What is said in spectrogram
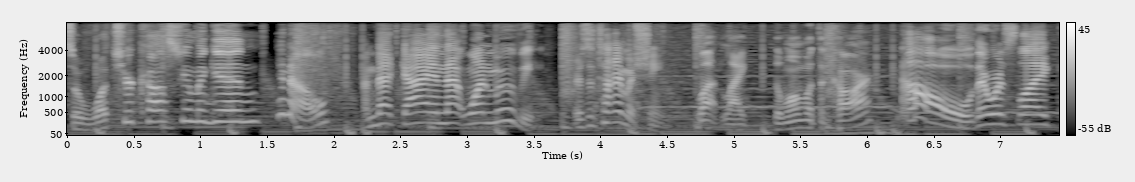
So what's your costume again? You know, I'm that guy in that one movie. There's a time machine. What, like the one with the car? No, there was like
